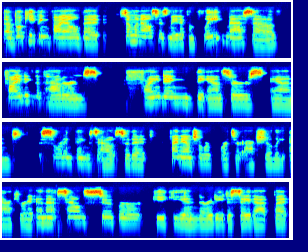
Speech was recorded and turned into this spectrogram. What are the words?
a bookkeeping file that someone else has made a complete mess of, finding the patterns, finding the answers, and sorting things out so that financial reports are actually accurate. And that sounds super geeky and nerdy to say that, but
